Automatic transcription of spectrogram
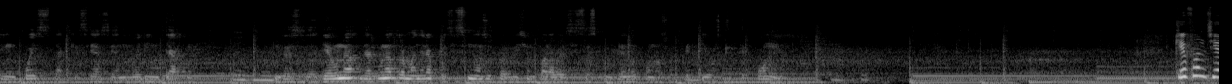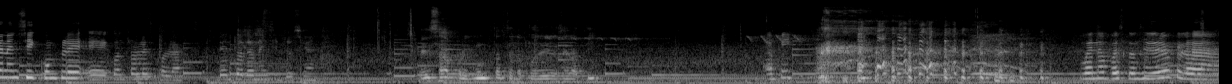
encuesta que se hace a nivel interno. Entonces, de, una, de alguna otra manera, pues es una supervisión para ver si estás cumpliendo con los objetivos que te ponen. ¿Qué función en sí cumple eh, control escolar dentro de una institución? Esa pregunta te la podría hacer a ti. A mí. bueno, pues considero que la,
